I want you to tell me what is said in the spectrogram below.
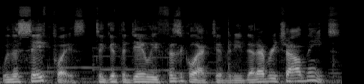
with a safe place to get the daily physical activity that every child needs.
